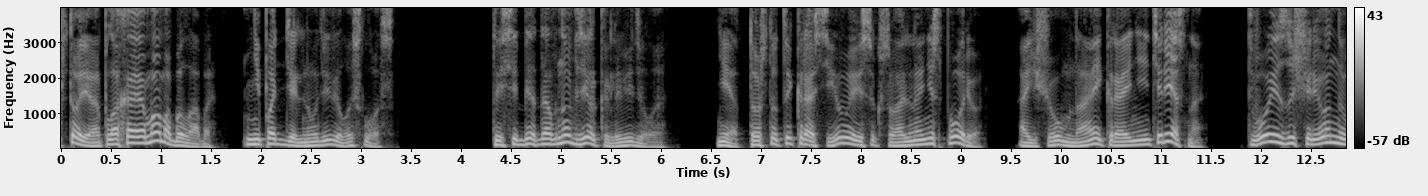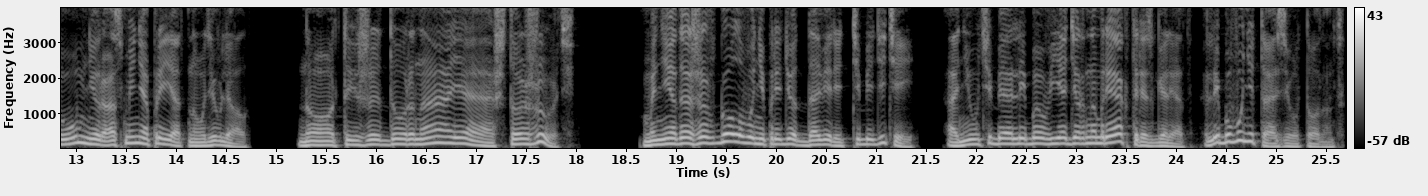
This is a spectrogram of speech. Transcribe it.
Что я, плохая мама была бы? Неподдельно удивилась Лос. Ты себе давно в зеркале видела? Нет, то, что ты красивая и сексуальная, не спорю. А еще умна и крайне интересна. Твой изощренный ум не раз меня приятно удивлял. Но ты же дурная, что жуть. Мне даже в голову не придет доверить тебе детей. Они у тебя либо в ядерном реакторе сгорят, либо в унитазе утонут.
